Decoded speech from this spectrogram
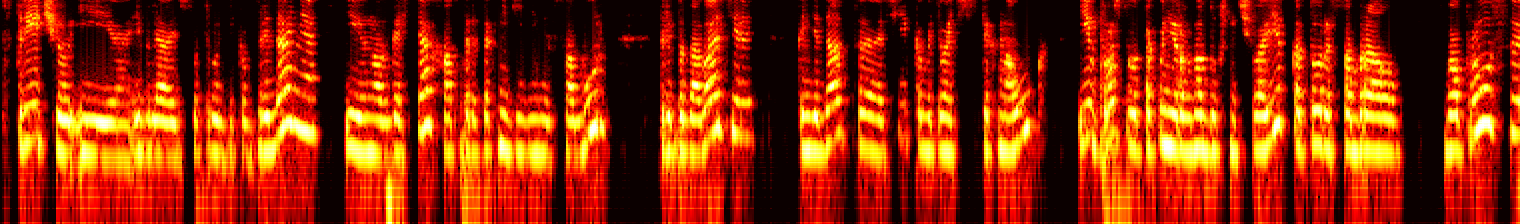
встречу и являюсь сотрудником предания. И у нас в гостях автор этой книги Денис Сабур, преподаватель, кандидат физико-математических наук и просто вот такой неравнодушный человек, который собрал вопросы,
